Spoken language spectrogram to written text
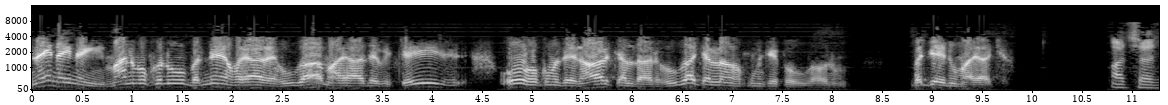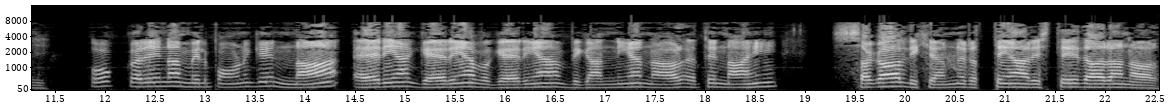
ਨਹੀਂ ਨਹੀਂ ਨਹੀਂ। ਮਨਮੁਖ ਨੂੰ ਬੰਨਿਆ ਹੋਇਆ ਰਹੂਗਾ ਮਾਇਆ ਦੇ ਵਿੱਚ ਹੀ ਉਹ ਹੁਕਮ ਦੇ ਨਾਲ ਚੱਲਦਾ ਰਹੂਗਾ ਚੱਲਣਾ ਹੁਕਮ 'ਚ ਪਊਗਾ ਉਹਨੂੰ। ਬੱਜੇ ਨੂੰ ਮਾਇਆ 'ਚ। ਅੱਛਾ ਜੀ। ਉਹ ਕਰੇ ਨਾ ਮਿਲ ਪਾਉਣਗੇ ਨਾ ਐਰਿਆਂ ਗੈਰਿਆਂ ਵਗੈਰਿਆਂ ਬਿਗਾਨੀਆਂ ਨਾਲ ਅਤੇ ਨਾ ਹੀ ਸਗਾ ਲਿਖਿਆ ਉਹਨੇ ਰੱਤਿਆਂ ਰਿਸ਼ਤੇਦਾਰਾਂ ਨਾਲ।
